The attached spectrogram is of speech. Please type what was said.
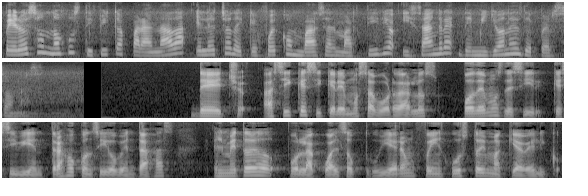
pero eso no justifica para nada el hecho de que fue con base al martirio y sangre de millones de personas. De hecho, así que si queremos abordarlos, podemos decir que si bien trajo consigo ventajas, el método por la cual se obtuvieron fue injusto y maquiavélico.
